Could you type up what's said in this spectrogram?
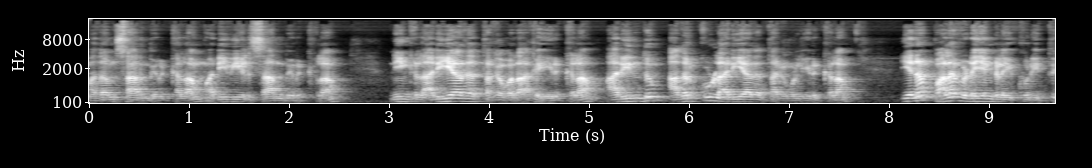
மதம் சார்ந்து இருக்கலாம் அறிவியல் சார்ந்து இருக்கலாம் நீங்கள் அறியாத தகவலாக இருக்கலாம் அறிந்தும் அதற்குள் அறியாத தகவல் இருக்கலாம் என பல விடயங்களை குறித்து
